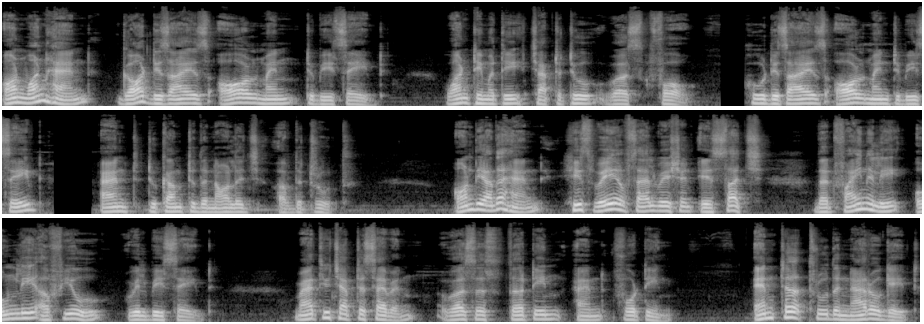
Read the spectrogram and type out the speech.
On one hand, God desires all men to be saved. 1 Timothy chapter 2 verse 4 who desires all men to be saved and to come to the knowledge of the truth. On the other hand, his way of salvation is such that finally only a few will be saved. Matthew chapter 7, verses 13 and 14. Enter through the narrow gate,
